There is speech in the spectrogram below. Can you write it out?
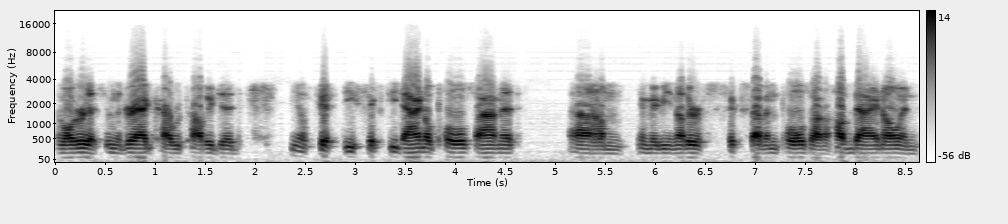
the motor that's in the drag car, we probably did, you know, 50, 60 dyno pulls on it, um, and maybe another six, seven pulls on a hub dyno and,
